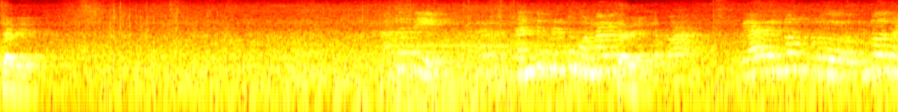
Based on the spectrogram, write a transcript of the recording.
சரி சரி. வேற இன்னொரு இன்னொரு.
